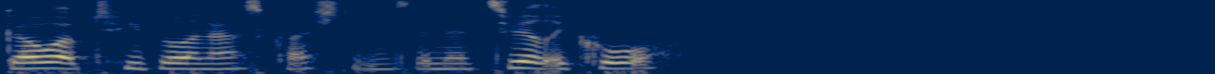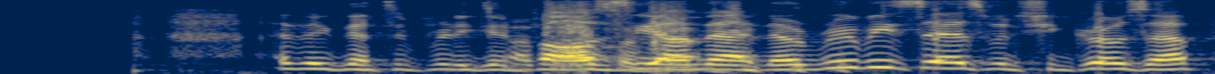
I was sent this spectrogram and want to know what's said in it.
go up to people and ask questions, and it's really cool. I think that's a pretty good That's policy awesome, on that. Now, Ruby says when she grows up,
